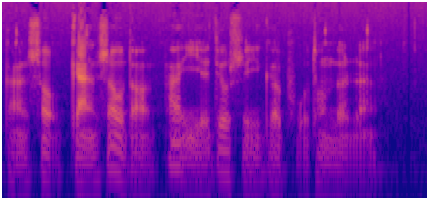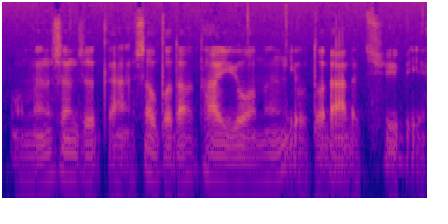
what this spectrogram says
感受感受到他也就是一个普通的人，我们甚至感受不到他与我们有多大的区别。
